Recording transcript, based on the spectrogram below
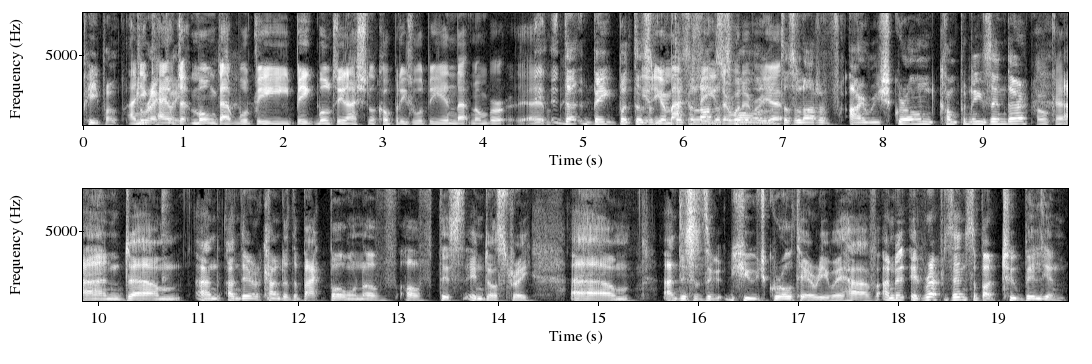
people. And you directly. count among that would be big multinational companies would be in that number. Um, that big, but there's, Your there's a lot of small, whatever, yeah. there's a lot of Irish-grown companies in there. Okay. and um, and and they're kind of the backbone of of this industry, um, and this is the huge growth area we have, and it, it represents about two billion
